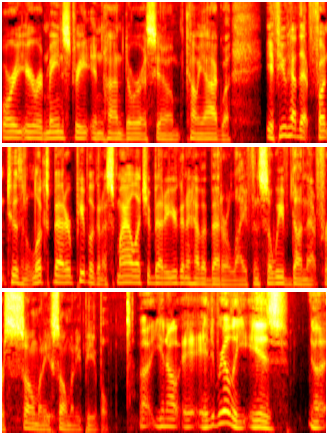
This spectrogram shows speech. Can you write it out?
or you're in Main Street in Honduras, you know, Comayagua if you have that front tooth and it looks better, people are going to smile at you better. You're going to have a better life. And so we've done that for so many, so many people. Uh, you know, it, it, really is uh,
